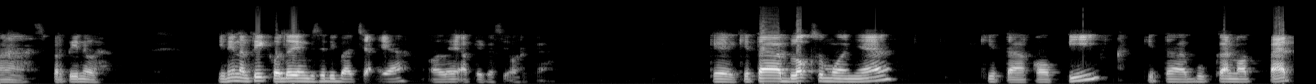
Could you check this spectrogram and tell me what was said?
Nah, seperti inilah. Ini nanti kode yang bisa dibaca ya oleh aplikasi Orca. Oke, kita blok semuanya. Kita copy, kita buka notepad.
